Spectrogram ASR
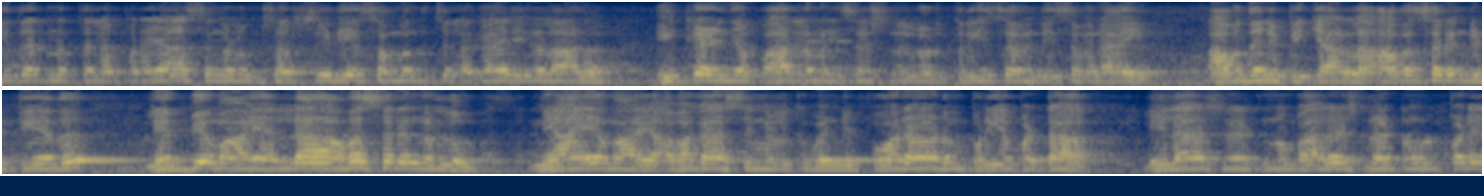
വിതരണത്തിലെ പ്രയാസങ്ങളും സബ്സിഡിയെ സംബന്ധിച്ചുള്ള കാര്യങ്ങളാണ് ഇക്കഴിഞ്ഞ പാർലമെന്റ് സെഷനിൽ ഒരു ത്രീ സെവന്റി സെവനായി അവതരിപ്പിക്കാനുള്ള അവസരം കിട്ടിയത്. ലഭ്യമായ എല്ലാ അവസരങ്ങളിലും ന്യായമായ അവകാശങ്ങൾക്ക് വേണ്ടി പോരാടും പ്രിയപ്പെട്ട ലീലാകൃഷ്ണേട്ടനും ബാലകൃഷ്ണേട്ടനും ഉൾപ്പെടെ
